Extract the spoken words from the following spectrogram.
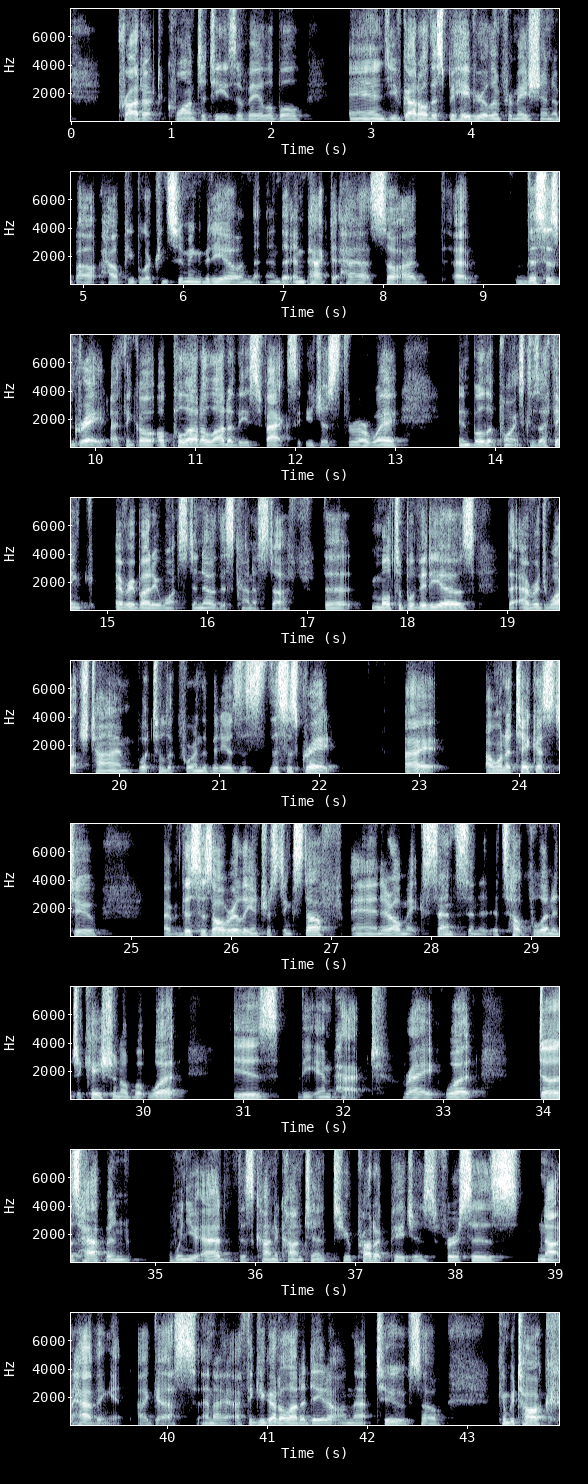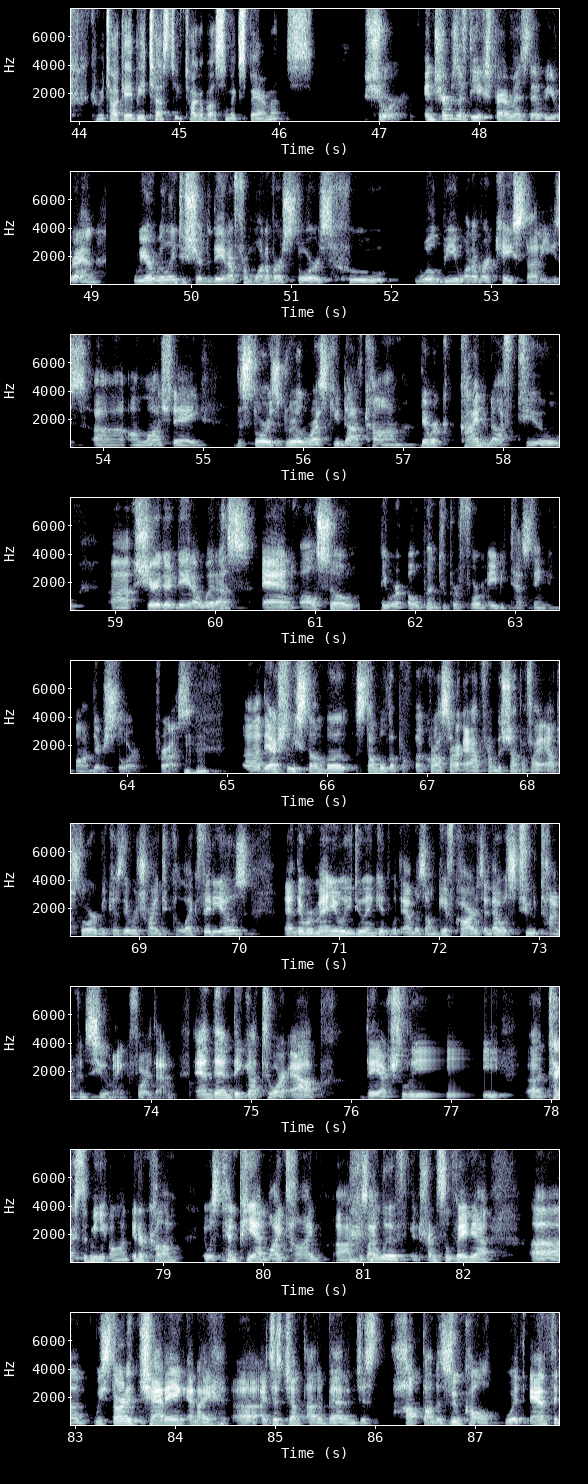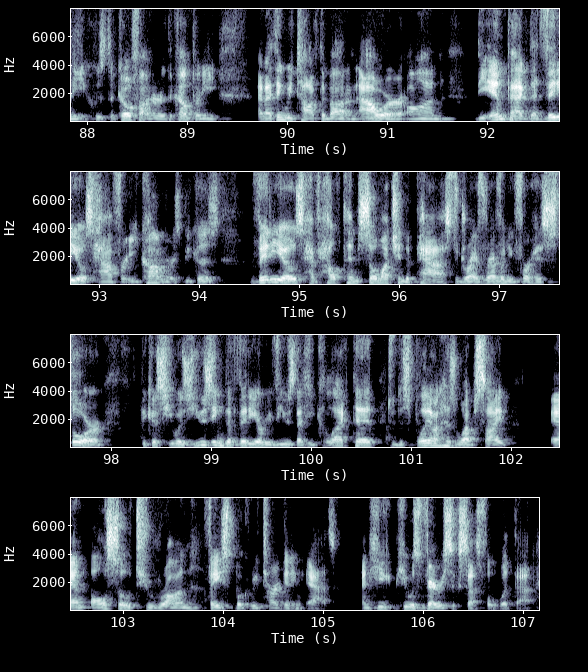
product quantities available. And you've got all this behavioral information about how people are consuming video and the, and the impact it has. So I, I this is great. I think I'll, I'll pull out a lot of these facts that you just threw our way in bullet points because I think everybody wants to know this kind of stuff. The multiple videos, the average watch time, what to look for in the videos. This this is great. I I want to take us to uh, this is all really interesting stuff and it all makes sense and it's helpful and educational but what is the impact right what does happen when you add this kind of content to your product pages versus not having it i guess and I, I think you got a lot of data on that too so can we talk can we talk a b testing talk about some experiments sure in terms of the experiments that we ran we are willing to share the data from one of our stores who will be one of our case studies uh, on launch day the store is grillrescue.com. They were kind enough to uh, share their data with us, and also they were open to perform A/B testing on their store for us. Mm-hmm. Uh, they actually stumbled stumbled across our app from the Shopify App Store because they were trying to collect videos and they were manually doing it with Amazon gift cards, and that was too time consuming for them. And then they got to our app. They actually uh, texted me on intercom. It was 10 p.m. my time because uh, I live in Transylvania. Uh, we started chatting and I, uh, I just jumped out of bed and just hopped on the Zoom call with Anthony, who's the co-founder of the company. And I think we talked about an hour on the impact that videos have for e-commerce because videos have helped him so much in the past to drive revenue for his store because he was using the video reviews that he collected to display on his website and also to run Facebook retargeting ads. And he, he was very successful with that.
